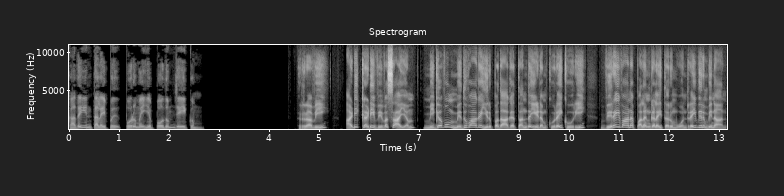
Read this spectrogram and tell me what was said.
கதையின் தலைப்பு பொறுமை எப்போதும் ஜெயிக்கும் ரவி அடிக்கடி விவசாயம் மிகவும் மெதுவாக இருப்பதாக தந்தையிடம் குறை கூறி விரைவான பலன்களை தரும் ஒன்றை விரும்பினான்.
